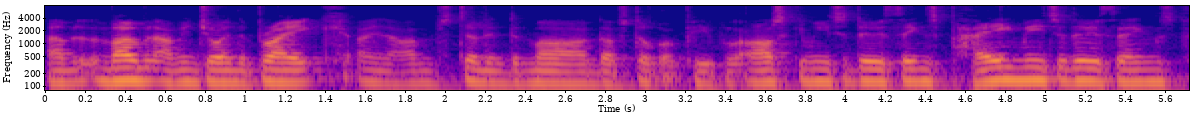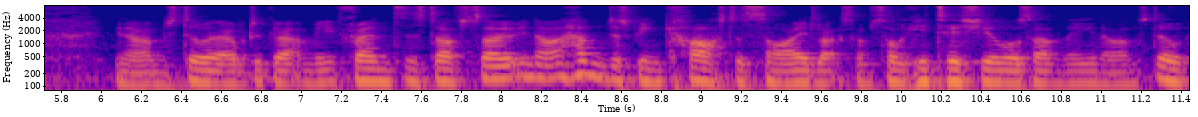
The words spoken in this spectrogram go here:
Um, at the moment, I'm enjoying the break. You know, I'm still in demand. I've still got people asking me to do things, paying me to do things. You know, I'm still able to go out and meet friends and stuff. So, you know, I haven't just been cast aside like some soggy tissue or something. You know, I'm still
